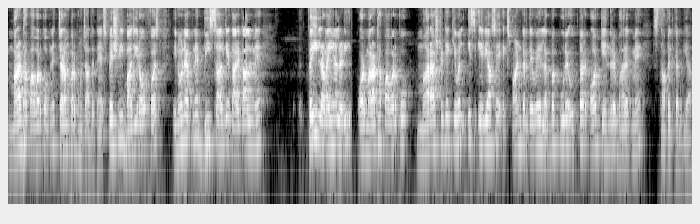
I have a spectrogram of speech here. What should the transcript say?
मराठा पावर को अपने चरम पर पहुँचा देते हैं। स्पेशली बाजीराव फ़र्स्ट इन्होंने अपने 20 साल के कार्यकाल में कई लड़ाइयाँ लड़ी और मराठा पावर को महाराष्ट्र के केवल इस एरिया से एक्सपांड करते हुए लगभग पूरे उत्तर और केंद्रीय भारत में स्थापित कर दिया।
